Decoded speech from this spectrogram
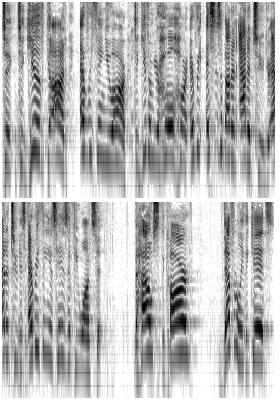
to, to give God everything you are, to give Him your whole heart. Every, this is about an attitude. Your attitude is everything is His if He wants it the house, the car, definitely the kids.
